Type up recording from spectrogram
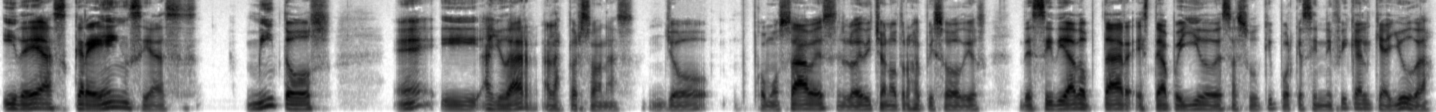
ideas, creencias, mitos ¿eh? y ayudar a las personas. Yo, como sabes, lo he dicho en otros episodios, decidí adoptar este apellido de Sasuke porque significa el que ayuda.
